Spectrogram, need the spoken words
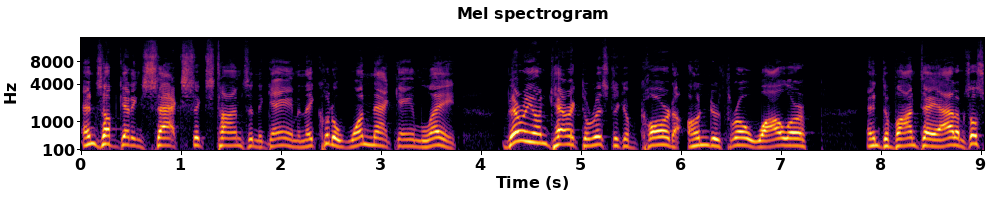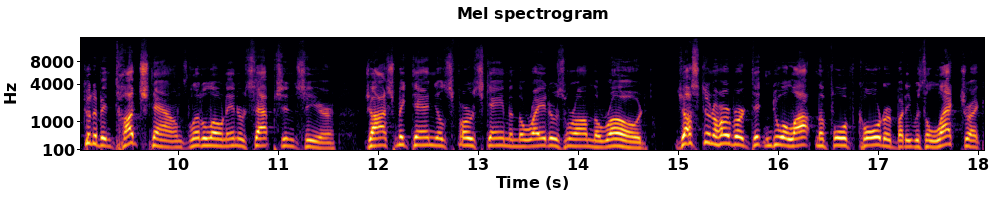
ends up getting sacked six times in the game, and they could have won that game late. Very uncharacteristic of Carr to underthrow Waller and Davante Adams. Those could have been touchdowns, let alone interceptions here. Josh McDaniels' first game, and the Raiders were on the road. Justin Herbert didn't do a lot in the fourth quarter, but he was electric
